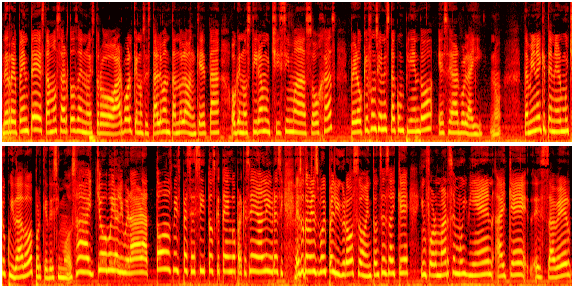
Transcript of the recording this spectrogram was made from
de repente estamos hartos de nuestro árbol que nos está levantando la banqueta o que nos tira muchísimas hojas, pero ¿qué función está cumpliendo ese árbol ahí, no? También hay que tener mucho cuidado porque decimos, ay, yo voy a liberar a todos mis pececitos que tengo para que sean libres y eso también es muy peligroso. Entonces hay que informarse muy bien, hay que eh, saber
